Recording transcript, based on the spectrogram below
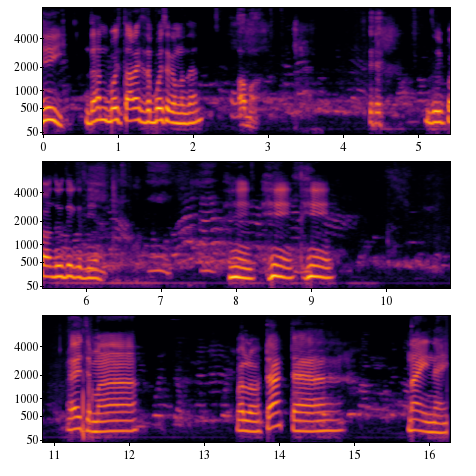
হেই দেন বই তারাইছে বইছে কেমন দেন? আমা। দুই পা দুই দিকে দিয়ে। হ্যাঁ হ্যাঁ হ্যাঁ এই যে মা। বলো টাটা। নাই নাই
